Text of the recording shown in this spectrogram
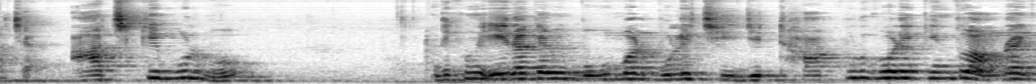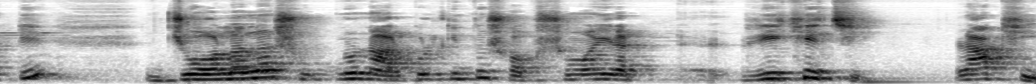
আচ্ছা আজকে বলব, দেখুন, এর আগে আমি বহুবার বলেছি যে ঠাকুর ঘরে কিন্তু আমরা একটি জলালা শুকনো নারকল কিন্তু সবসময় রেখেছি, রাখি।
